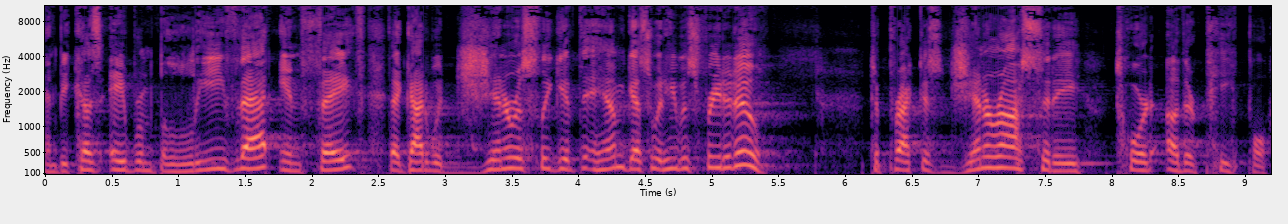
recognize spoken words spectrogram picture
And because Abram believed that in faith, that God would generously give to him, guess what he was free to do? To practice generosity toward other people.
